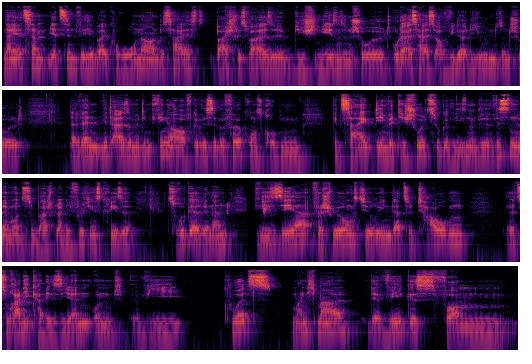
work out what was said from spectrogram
Na, jetzt, haben, jetzt sind wir hier bei Corona und das heißt beispielsweise, die Chinesen sind schuld oder es heißt auch wieder, die Juden sind schuld. Da werden, wird also mit dem Finger auf gewisse Bevölkerungsgruppen gezeigt, denen wird die Schuld zugewiesen. Und wir wissen, wenn wir uns zum Beispiel an die Flüchtlingskrise zurückerinnern, wie sehr Verschwörungstheorien dazu taugen, äh, zu radikalisieren und wie kurz manchmal der Weg ist vom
